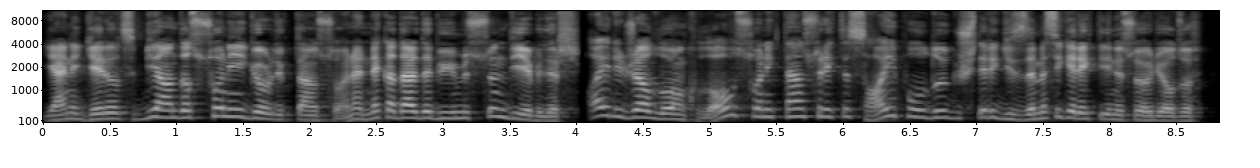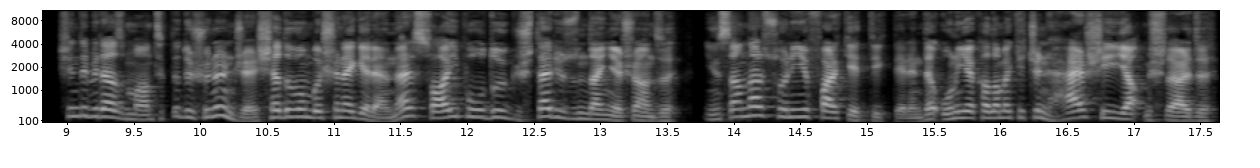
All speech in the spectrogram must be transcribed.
Yani Geralt bir anda Sonic'i gördükten sonra ne kadar da büyümüşsün diyebilir. Ayrıca Longclaw Sonic'ten sürekli sahip olduğu güçleri gizlemesi gerektiğini söylüyordu. Şimdi biraz mantıklı düşününce Shadow'un başına gelenler sahip olduğu güçler yüzünden yaşandı. İnsanlar Sonic'i fark ettiklerinde onu yakalamak için her şeyi yapmışlardı.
